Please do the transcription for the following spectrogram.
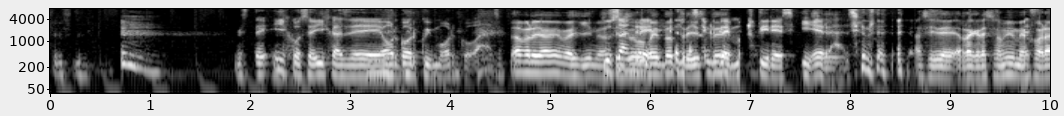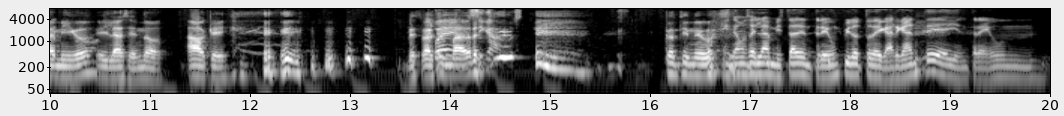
Este, hijos e hijas de Orgorco y Morco. Ah, no, pero ya me imagino. Tu sangre, un momento triste. De mártires y eras. Sí. Así de, regresó mi mejor este... amigo y le hace, no. Ah, ok. Les vale bueno, madre. Sigamos. Continuemos. Digamos ahí la amistad entre un piloto de gargante y entre un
